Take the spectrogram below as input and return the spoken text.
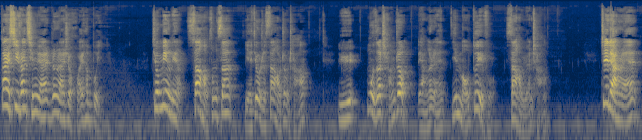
但是细川晴元仍然是怀恨不已，就命令三好宗三，也就是三好正长，与木泽长政两个人阴谋对付三好元长。这两个人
